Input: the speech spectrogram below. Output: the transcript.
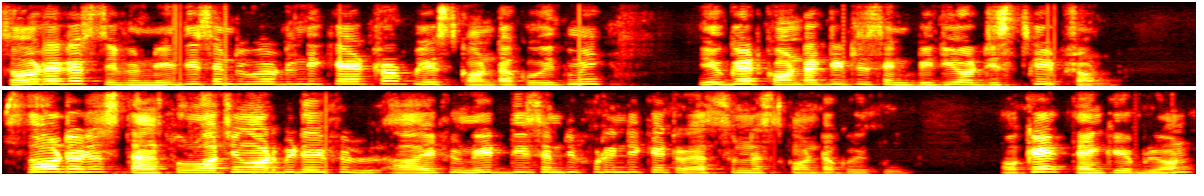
so traders if you need this MT4 indicator please contact with me. You get contact details in video description. So traders thanks for watching our video. If you uh, if you need this MT4 indicator as soon as contact with me. Okay? Thank you everyone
